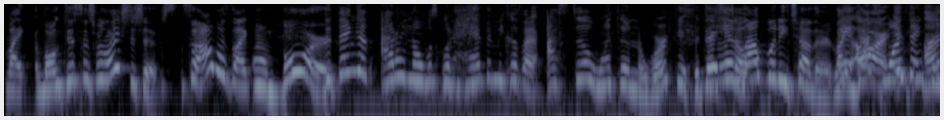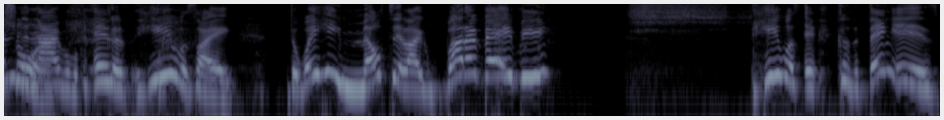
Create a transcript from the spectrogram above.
like long distance relationships. So I was like on board. The thing is, I don't know what's going to happen because I, I still want them to work it. But they in so- love with each other. Like that's are. one It's thing for sure. undeniable. And- Because he was like, the way he melted like butter, baby. He was it. Because the thing is,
